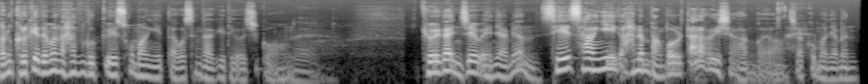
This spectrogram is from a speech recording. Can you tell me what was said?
저는 그렇게 되면 한국 교회 소망이 있다고 생각이 되어지고 네. 교회가 이제 왜냐하면 세상이 하는 방법을 따라가기 시작한 거예요. 자꾸 뭐냐면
